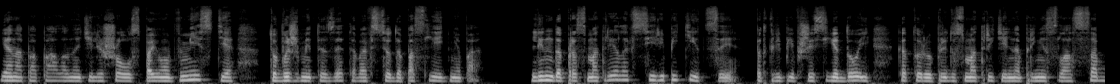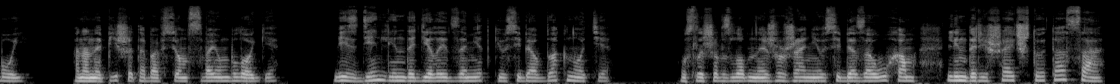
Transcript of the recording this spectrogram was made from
и она попала на телешоу «Споем вместе», то выжмет из этого все до последнего. Линда просмотрела все репетиции, подкрепившись едой, которую предусмотрительно принесла с собой. Она напишет обо всем в своем блоге. Весь день Линда делает заметки у себя в блокноте. Услышав злобное жужжание у себя за ухом, Линда решает, что это оса,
